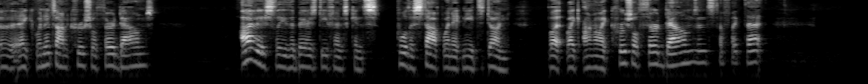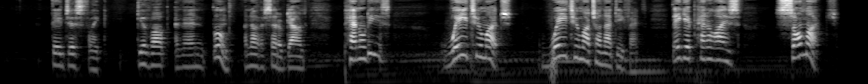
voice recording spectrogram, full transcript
like when it's on crucial third downs obviously the Bears defense can pull the stop when it needs done but like on like crucial third downs and stuff like that they just like give up and then boom another set of downs penalties way too much way too much on that defense they get penalized so much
